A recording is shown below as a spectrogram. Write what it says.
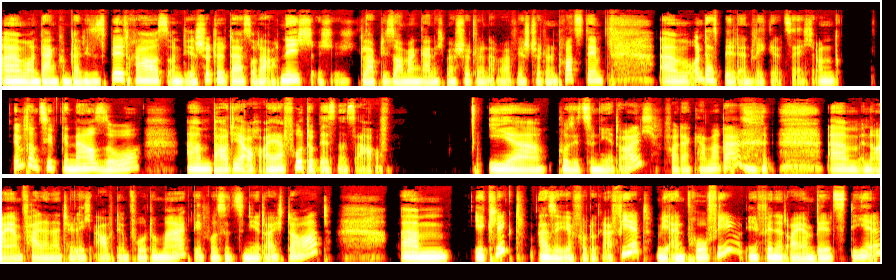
ähm, und dann kommt da dieses Bild raus und ihr schüttelt das oder auch nicht. Ich, ich glaube, die soll man gar nicht mehr schütteln, aber wir schütteln trotzdem. Ähm, und das Bild entwickelt sich. Und im Prinzip genau so ähm, baut ihr auch euer Fotobusiness auf. Ihr positioniert euch vor der Kamera, ähm, in eurem Fall dann natürlich auf dem Fotomarkt. Ihr positioniert euch dort. Ähm, ihr klickt, also ihr fotografiert wie ein Profi. Ihr findet euren Bildstil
